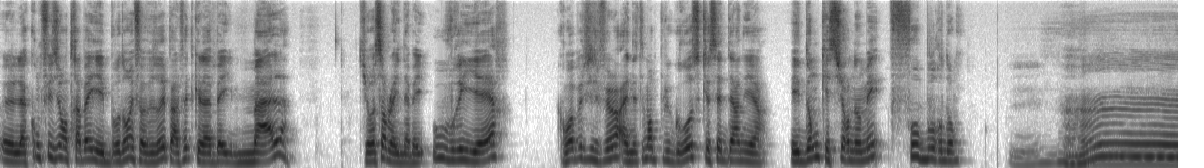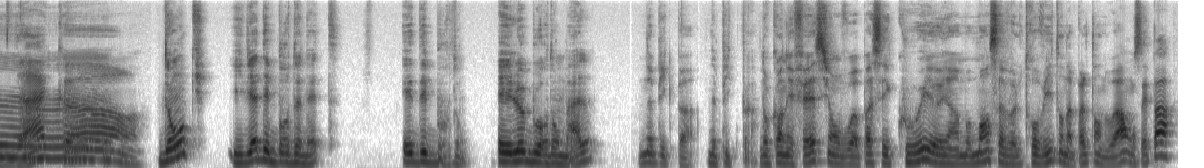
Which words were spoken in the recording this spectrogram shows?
euh, la confusion entre abeille et bourdon est favorisée par le fait que l'abeille mâle, qui ressemble à une abeille ouvrière, qu'on voit petit est nettement plus grosse que cette dernière. Et donc est surnommée faux bourdon. Ah. D'accord. Donc, il y a des bourdonnettes et des bourdons. Et le bourdon mâle Ne pique pas. ne pique pas. Donc en effet, si on voit pas ses couilles, il y a un moment, ça vole trop vite, on n'a pas le temps de voir, on sait pas.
